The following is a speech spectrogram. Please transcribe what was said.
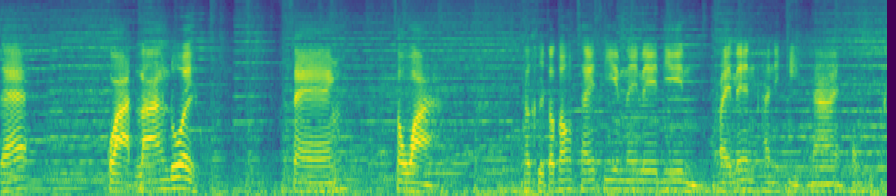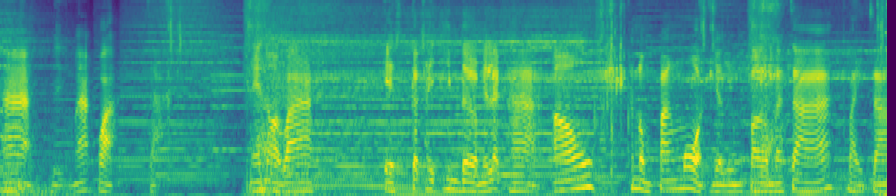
และกวาดล้างด้วย แสง สว่าง ก็คือต้องต้องใช้ทีมในเลดิน ไปเล่นคานิกินาย65 หรือมากกว่าจ้ะแน่นอนว่าเอสก็ใช้ทีมเดิมนี่แหละค่ะ เอาขนมปังหมด อย่าลืมเติมนะจ๊ะบายจ้า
